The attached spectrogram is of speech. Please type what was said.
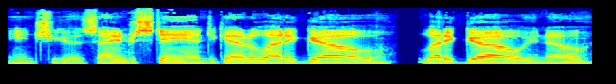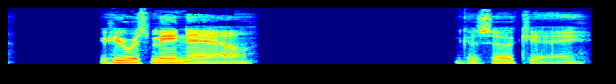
And she goes, I understand. You got to let it go. Let it go, you know. You're here with me now. He goes, Okay.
